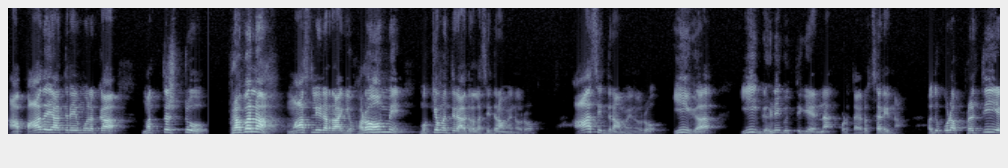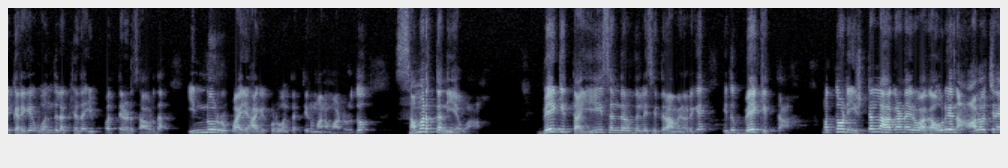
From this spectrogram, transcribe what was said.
ಆ ಪಾದಯಾತ್ರೆಯ ಮೂಲಕ ಮತ್ತಷ್ಟು ಪ್ರಬಲ ಮಾಸ್ ಲೀಡರ್ ಆಗಿ ಹೊರಹೊಮ್ಮಿ ಮುಖ್ಯಮಂತ್ರಿ ಆದ್ರಲ್ಲ ಸಿದ್ದರಾಮಯ್ಯನವರು. ಆ ಸಿದ್ದರಾಮಯ್ಯನವರು ಈಗ ಈ ಗಣಿ ಗುತ್ತಿಗೆಯನ್ನ ಕೊಡ್ತಾ ಇರೋ ಸರಿನಾ? ಅದು ಕೂಡ ಪ್ರತಿ ಎಕರೆಗೆ ಒಂದು ಲಕ್ಷದ ಇಪ್ಪತ್ತೆರಡು ಸಾವಿರದ ಇನ್ನೂರು ರೂಪಾಯಿ ಹಾಗೆ ಕೊಡುವಂತ ತೀರ್ಮಾನ ಮಾಡಿರೋದು ಸಮರ್ಥನೀಯವ? ಬೇಕಿತ್ತ ಈ ಸಂದರ್ಭದಲ್ಲಿ ಸಿದ್ದರಾಮಯ್ಯನವರಿಗೆ? ಇದು ಬೇಕಿತ್ತ? ಮತ್ ನೋಡಿ ಇಷ್ಟೆಲ್ಲ ಹಗರಣ ಇರುವಾಗ ಅವರೇನು ಆಲೋಚನೆ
